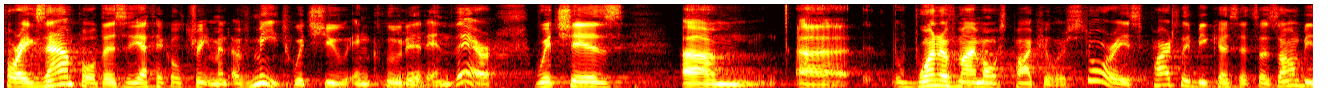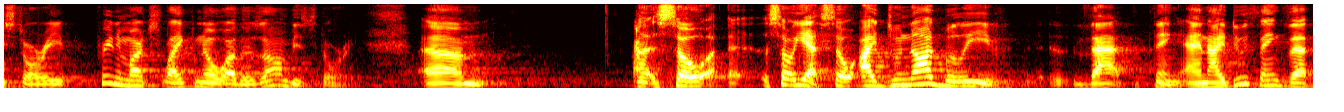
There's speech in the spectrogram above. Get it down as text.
for example there's the ethical treatment of meat which you included in there which is um, uh, one of my most popular stories, partly because it's a zombie story, pretty much like no other zombie story. Um, uh, so, uh, so yes, so I do not believe that thing, and I do think that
